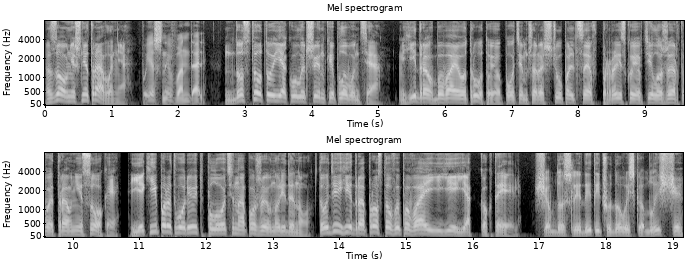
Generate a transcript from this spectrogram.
Зовнішнє травлення. пояснив вандаль. Достоту, як у личинки плавунця. Гідра вбиває отрутою, потім через щупальце вприскує в тіло жертви травні соки, які перетворюють плоть на поживну рідину. Тоді гідра просто випиває її як коктейль. Щоб дослідити чудовисько ближче,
